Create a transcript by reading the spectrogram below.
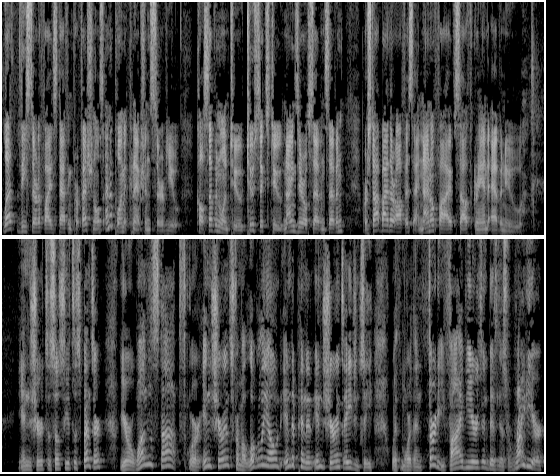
let the certified staffing professionals and Employment Connections serve you. Call 712-262-9077 or stop by their office at 905 South Grand Avenue. Insurance Associates of Spencer, your one stop for insurance from a locally owned independent insurance agency with more than 35 years in business right here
